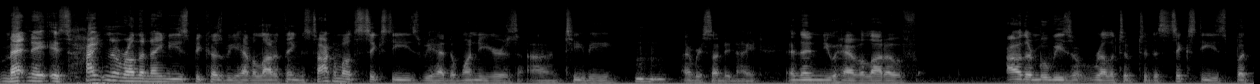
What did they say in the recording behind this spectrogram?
matinee it's heightened around the '90s because we have a lot of things talking about '60s. We had the Wonder Years on TV mm-hmm. every Sunday night, and then you have a lot of other movies relative to the '60s. But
